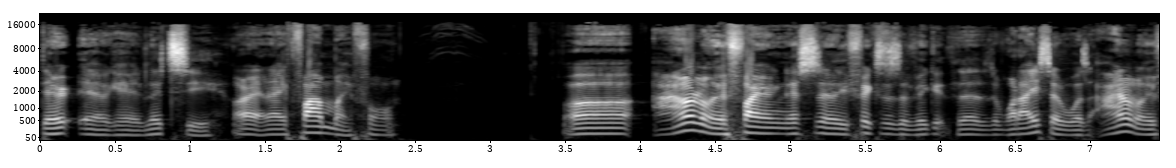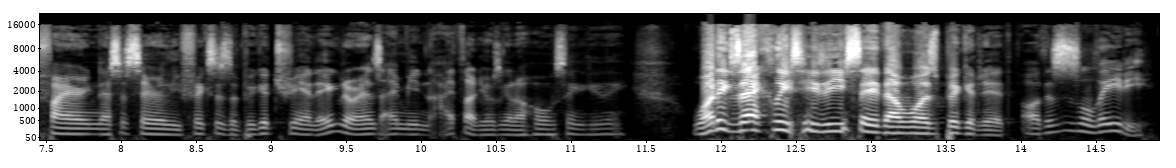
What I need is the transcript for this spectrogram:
There. Okay, let's see. All right, I found my phone. Uh, I don't know if firing necessarily fixes the bigotry. What I said was, I don't know if firing necessarily fixes the bigotry and ignorance. I mean, I thought he was gonna whole thing. What exactly did he say that was bigoted? Oh, this is a lady.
